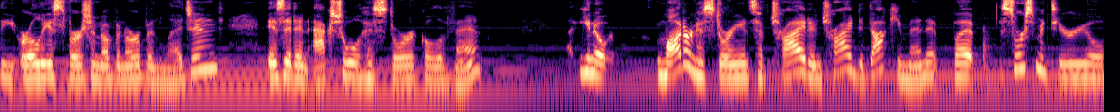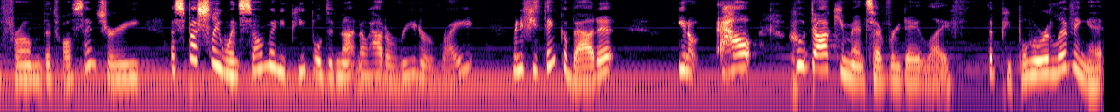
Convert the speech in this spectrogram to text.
the earliest version of an urban legend? Is it an actual historical event? You know, modern historians have tried and tried to document it, but source material from the 12th century, especially when so many people did not know how to read or write. I mean, if you think about it, you know, how who documents everyday life? The people who are living it.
